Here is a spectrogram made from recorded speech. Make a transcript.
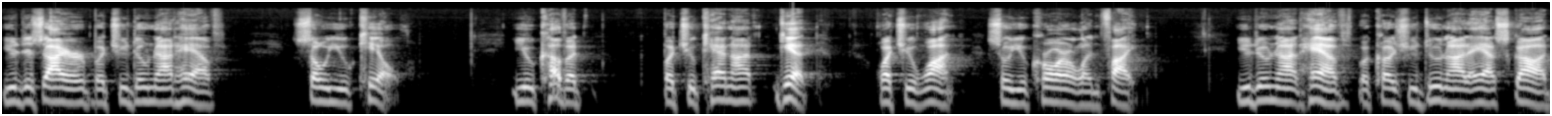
you desire, but you do not have, so you kill. You covet, but you cannot get what you want, so you quarrel and fight. You do not have because you do not ask God.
